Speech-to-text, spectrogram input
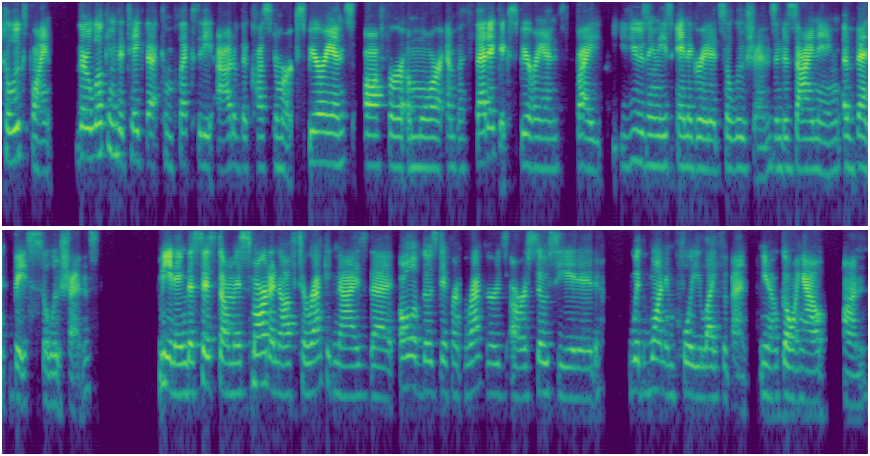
to Luke's point, they're looking to take that complexity out of the customer experience, offer a more empathetic experience by using these integrated solutions and designing event based solutions. Meaning the system is smart enough to recognize that all of those different records are associated with one employee life event, you know, going out on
